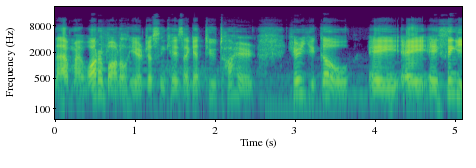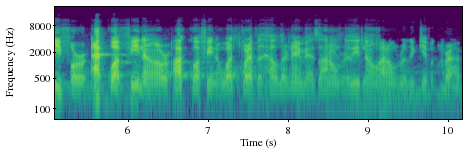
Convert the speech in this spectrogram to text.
I have my water bottle here just in case I get too tired. Here you go, a, a, a thingy for Aquafina or Aquafina, what, whatever the hell their name is. I don't really know. I don't really give a crap.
